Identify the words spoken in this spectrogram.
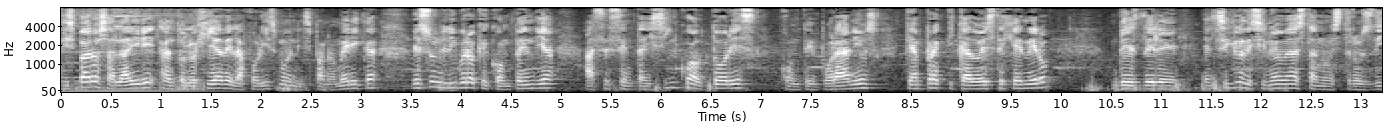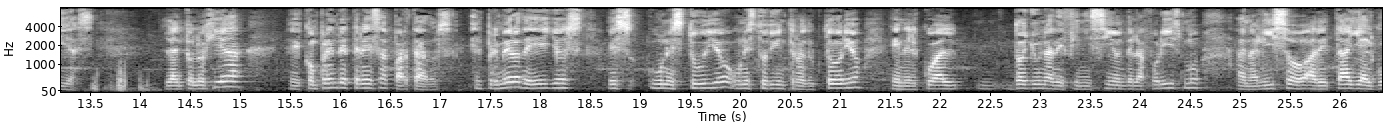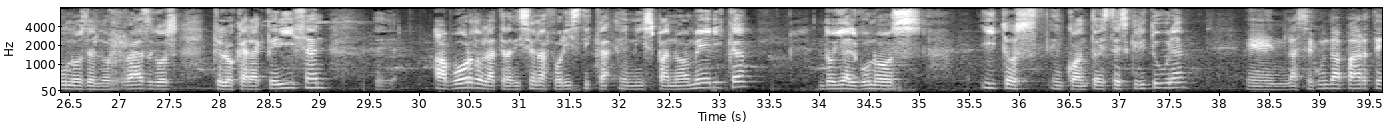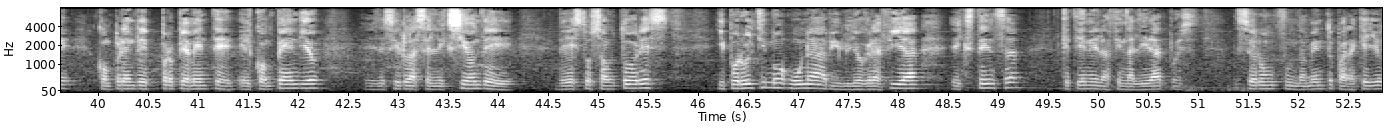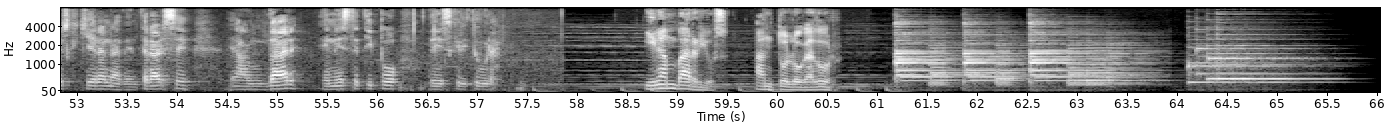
Disparos al aire, Antología del Aforismo en Hispanoamérica, es un libro que compendia a 65 autores contemporáneos que han practicado este género desde el siglo XIX hasta nuestros días. La antología eh, comprende tres apartados. El primero de ellos es un estudio, un estudio introductorio en el cual doy una definición del aforismo, analizo a detalle algunos de los rasgos que lo caracterizan, eh, abordo la tradición aforística en Hispanoamérica, doy algunos hitos en cuanto a esta escritura en la segunda parte comprende propiamente el compendio, es decir, la selección de, estos autores. Y por último, una bibliografía extensa que tiene la finalidad pues, de ser un fundamento para aquellos que quieran adentrarse, ahondar en este tipo de escritura. Irán Barrios, antologador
